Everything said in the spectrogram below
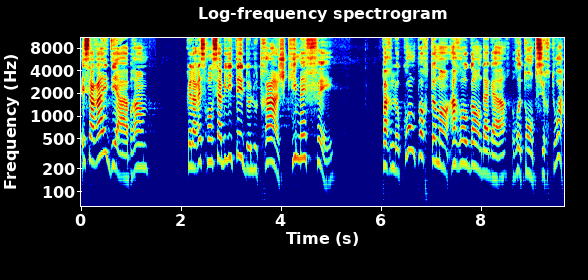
Et Sarai dit à Abraham que la responsabilité de l'outrage qui m'est fait par le comportement arrogant d'Agar retombe sur toi.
